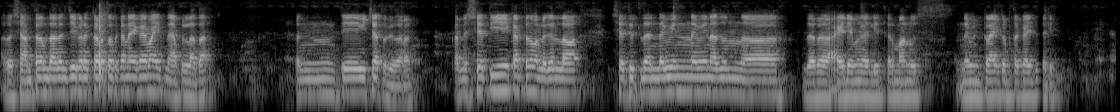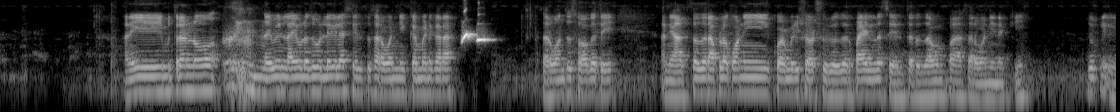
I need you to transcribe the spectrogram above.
आता शांताराम दादांच्या इकडे करतात का नाही काय माहीत नाही आपल्याला आता. पण ते विचारतात आहे जरा. कारण शेती करतात म्हणलं त्यांना. शेतीतलं नवीन नवीन अजून जर आयडिया मिळाली तर माणूस नवीन ट्राय करतं काहीतरी. आणि मित्रांनो नवीन लाईव्हला जोडले गेले असेल तर सर्वांनी कमेंट करा. सर्वांचं स्वागत आहे. आणि आजचा जर आपला कोणी कॉमेडी शॉर्ट व्हिडिओ जर पाहिलं नसेल तर जाऊन पहा सर्वांनी नक्की. झोपली की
